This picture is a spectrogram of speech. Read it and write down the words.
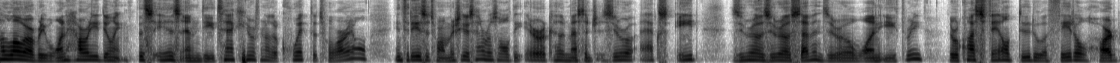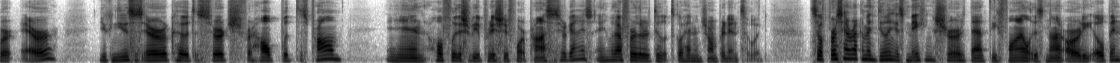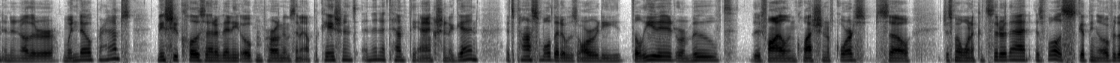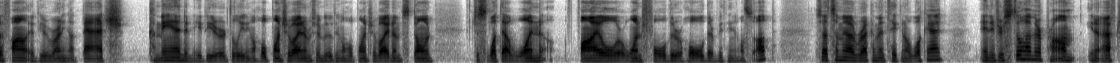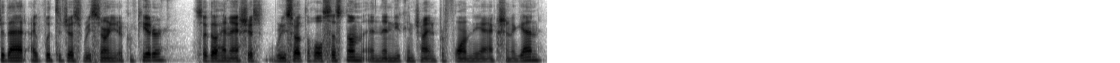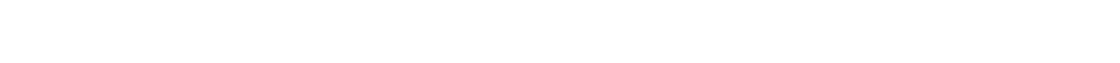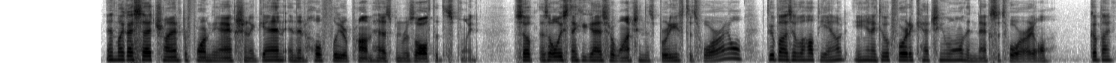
Hello everyone, how are you doing? This is MD Tech here with another quick tutorial. In today's tutorial, I'm going to show you guys how to resolve the error code message 0x800701E3. The request failed due to a fatal hardware error. You can use this error code to search for help with this problem, and hopefully this should be a pretty straightforward process here, guys. And without further ado, let's go ahead and jump right into it. So first thing I recommend doing is making sure that the file is not already open in another window perhaps. Make sure you close out of any open programs and applications and then attempt the action again. It's possible that it was already deleted or moved, the file in question of course, so just might want to consider that as well as skipping over the file if you're running a batch command and maybe you're deleting a whole bunch of items, removing a whole bunch of items. Don't just let that one file or one folder hold everything else up. So that's something I would recommend taking a look at. And if you're still having a problem, you know, after that, I would suggest restarting your computer. So go ahead and actually just restart the whole system, and then you can try and perform the action again. And like I said, try and perform the action again, and then hopefully your problem has been resolved at this point. So, as always, thank you guys for watching this brief tutorial. I do hope I was able to help you out, and I do look forward to catching you all in the next tutorial. Goodbye.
